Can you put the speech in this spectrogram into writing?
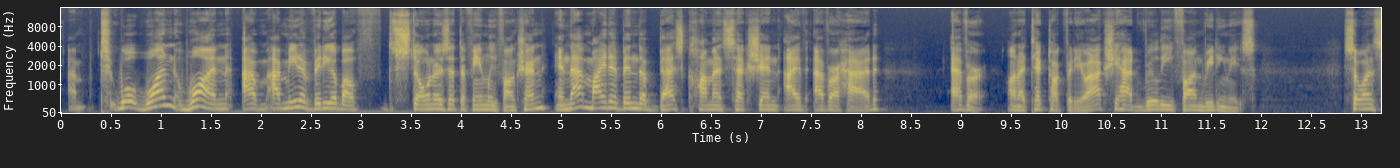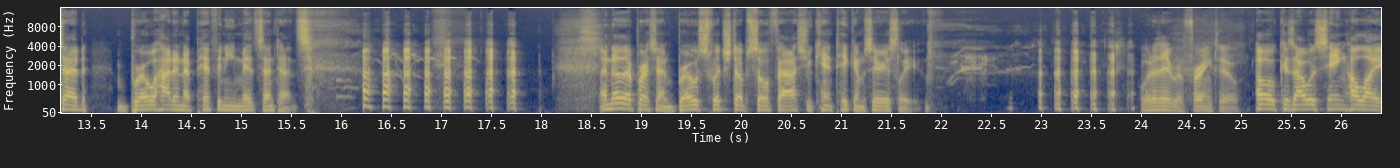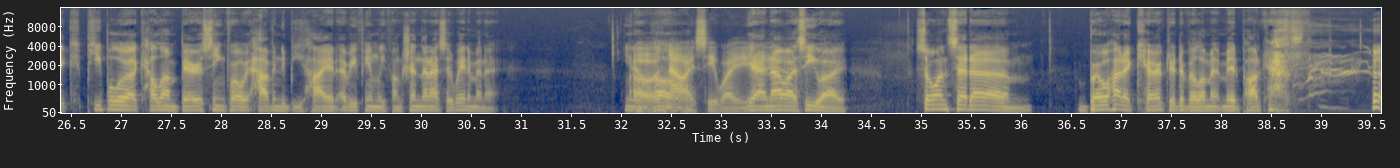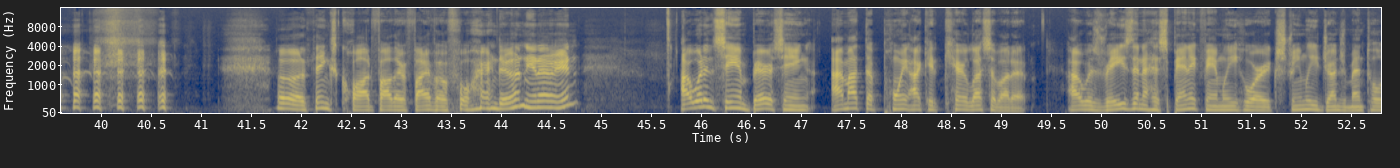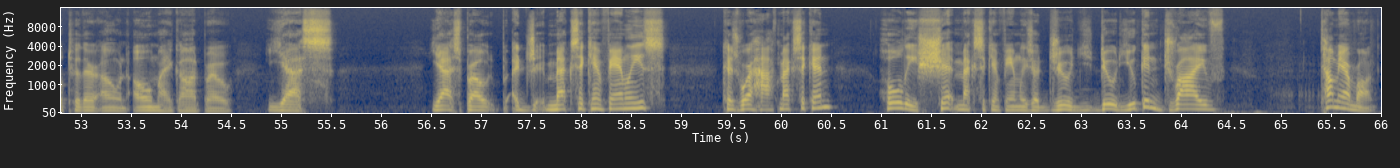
um, t- well, one, one, I, I made a video about f- stoners at the family function, and that might have been the best comment section I've ever had, ever on a TikTok video. I actually had really fun reading these. Someone said, Bro had an epiphany mid sentence. Another person, bro switched up so fast you can't take him seriously. What are they referring to? Oh, because I was saying how like people are like hella embarrassing for having to be high at every family function. Then I said, wait a minute. You know, oh, now I see why. Yeah, yeah, now I see why. Someone said, um, bro had a character development mid podcast. oh, thanks, Quadfather five hundred four, dude. You know what I mean? I wouldn't say embarrassing. I'm at the point I could care less about it. I was raised in a Hispanic family who are extremely judgmental to their own. Oh my god, bro. Yes. Yes, bro. Uh, Mexican families, because we're half Mexican. Holy shit, Mexican families are dude. Dude, you can drive. Tell me I'm wrong.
